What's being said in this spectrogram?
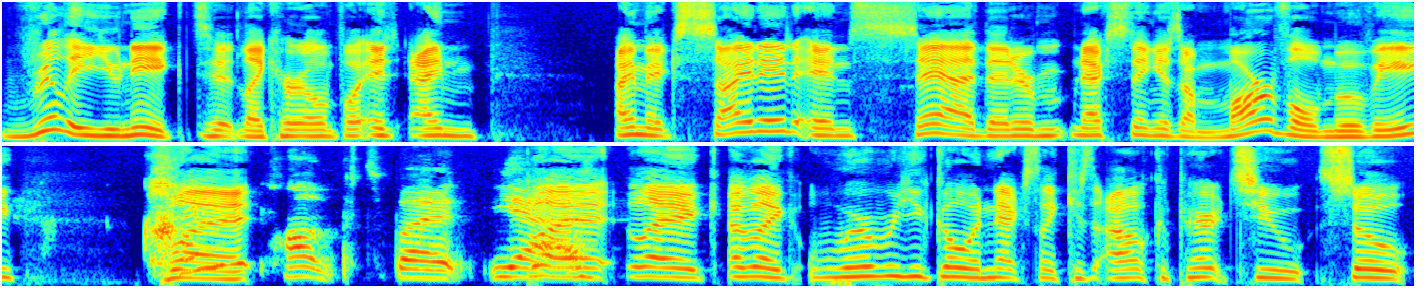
really unique to like her own voice i'm I'm excited and sad that her next thing is a Marvel movie. But I'm pumped, but yeah. but like I'm like, where were you going next? Like, because I'll compare it to so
